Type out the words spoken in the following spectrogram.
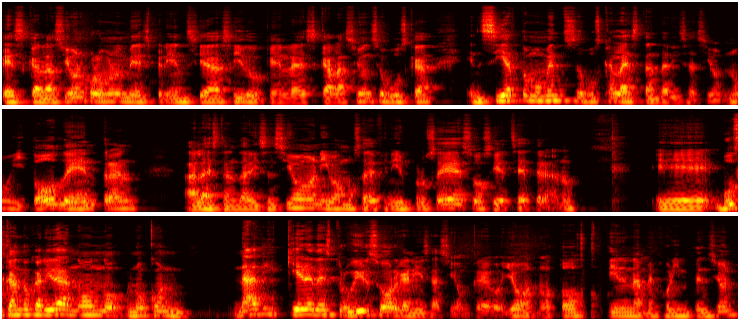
escalación, por lo menos mi experiencia ha sido que en la escalación se busca, en cierto momento se busca la estandarización, ¿no? Y todos le entran a la estandarización y vamos a definir procesos y etcétera, ¿no? Eh, buscando calidad, no, no, no con... Nadie quiere destruir su organización, creo yo, ¿no? Todos tienen la mejor intención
